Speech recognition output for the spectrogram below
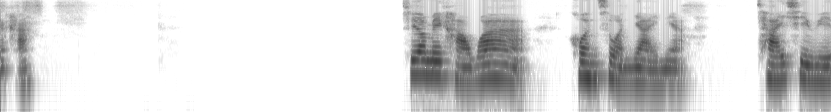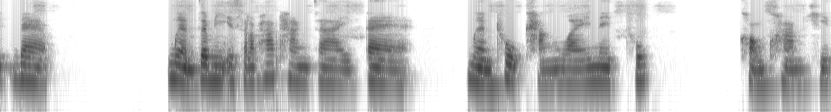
นะคะ เชื่อไหมคะว่าคนส่วนใหญ่เนี่ยใช้ชีวิตแบบเหมือนจะมีอิสรภาพทางใจ แต่เหมือนถูกขังไว้ในทุกข์ของความคิด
